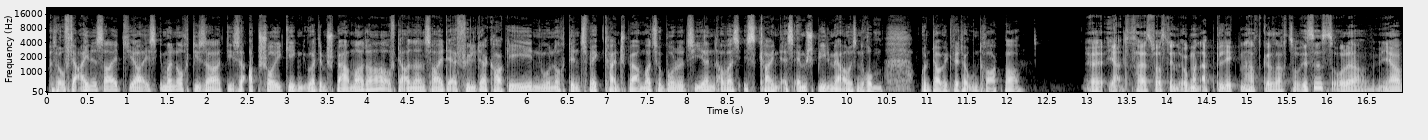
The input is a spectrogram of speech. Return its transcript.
Also auf der einen Seite ja ist immer noch dieser dieser Abscheu gegenüber dem Sperma da, auf der anderen Seite erfüllt der KG nur noch den Zweck, kein Sperma zu produzieren, aber es ist kein SM-Spiel mehr außenrum und damit wird er untragbar. Äh, ja, das heißt, du hast den irgendwann abgelegt und hast gesagt, so ist es oder ja?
